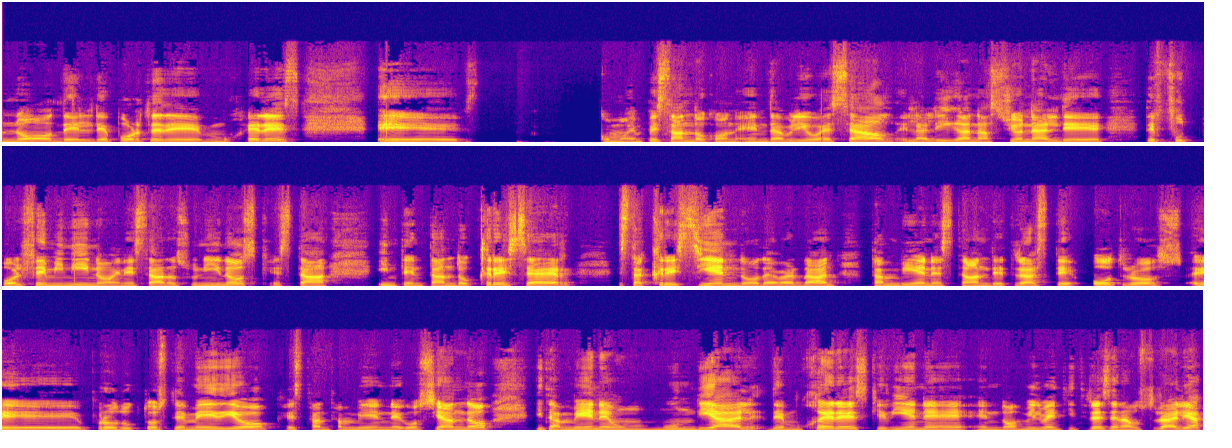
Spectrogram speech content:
no del deporte de mujeres eh, como empezando con NWSL, la Liga Nacional de, Fútbol Femenino en Estados Unidos, que está intentando crecer, está creciendo de verdad. También están detrás de otros eh, productos de medio que están también negociando y también en un mundial de mujeres que viene en 2023 en Australia,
